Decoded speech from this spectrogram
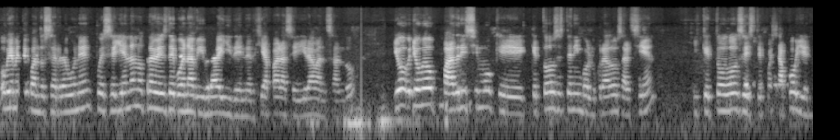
obviamente cuando se reúnen, pues se llenan otra vez de buena vibra y de energía para seguir avanzando. Yo, yo veo padrísimo que, que todos estén involucrados al 100 y que todos este, pues apoyen.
